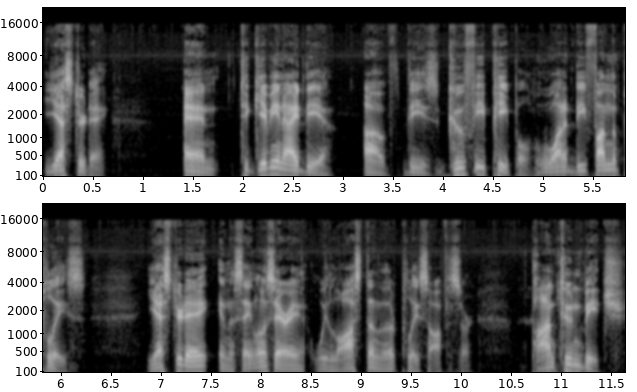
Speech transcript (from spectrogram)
yesterday, and to give you an idea of these goofy people who want to defund the police, yesterday in the St. Louis area, we lost another police officer, Pontoon Beach.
